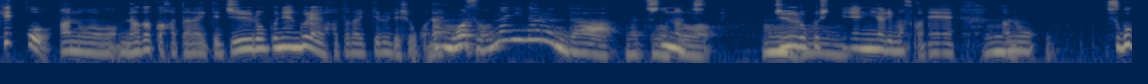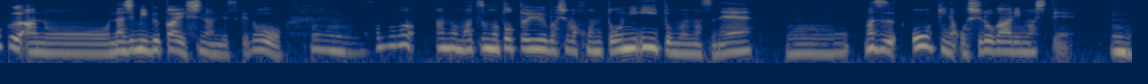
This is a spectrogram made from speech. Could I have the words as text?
結構、あの、長く働いて、16年ぐらい働いてるでしょうかあ、ね。もうそんなになるんだ、松そうなんです本16、7年になりますかね。あの、すごく、あの、馴染み深い市なんですけど、うん。この、あの、松本という場所は本当にいいと思いますね。うん。まず、大きなお城がありまして、うん。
